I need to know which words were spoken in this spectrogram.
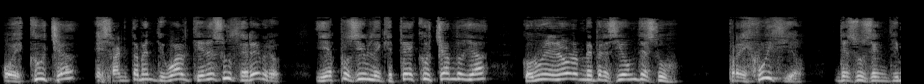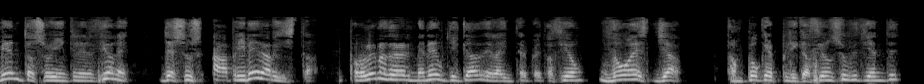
o escucha exactamente igual, tiene su cerebro. Y es posible que esté escuchando ya con una enorme presión de sus prejuicios, de sus sentimientos, sus inclinaciones, de sus a primera vista. El problema de la hermenéutica, de la interpretación, no es ya tampoco explicación suficiente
